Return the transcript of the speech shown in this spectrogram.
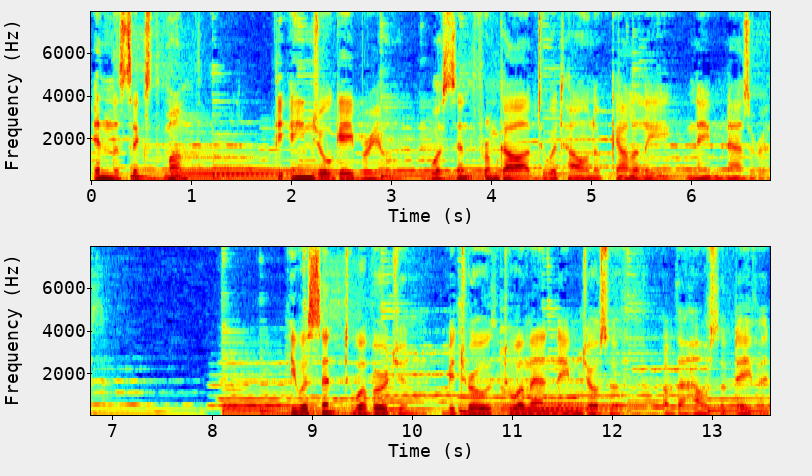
In the sixth month, the angel Gabriel was sent from God to a town of Galilee named Nazareth. He was sent to a virgin betrothed to a man named Joseph of the house of David,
